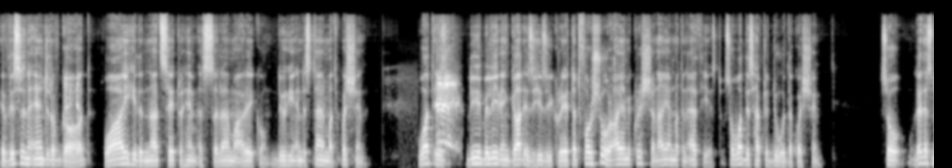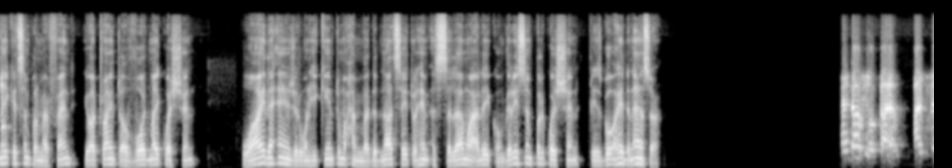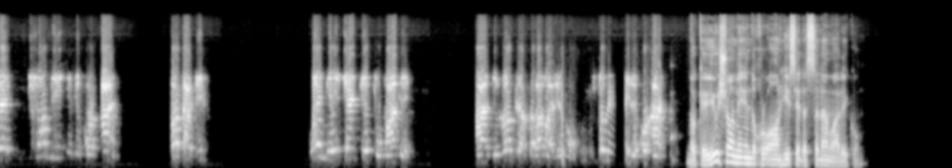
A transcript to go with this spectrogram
If this is an angel of God, why he did not say to him assalamu alaikum? Do he understand my question? What is do you believe in God is he created? For sure, I am a Christian, I am not an atheist. So what does have to do with the question? So let us make it simple, my friend. You are trying to avoid my question. Why the angel, when he came to Muhammad, did not say to him, Assalamu alaikum? Very simple question. Please go ahead and answer. And time. I said, show me in the Quran. Not that if when the agent came to Muhammad and the Lord said, Assalamu alaikum, show me the Quran. Okay, you show me in the Quran, he said, Assalamu alaikum.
